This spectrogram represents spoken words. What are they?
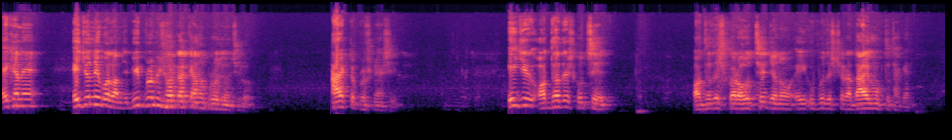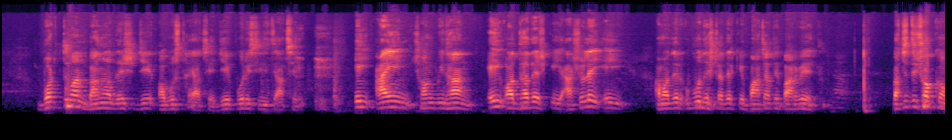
এখানে এই জন্যই বললাম যে বিপ্লবী সরকার কেন প্রয়োজন ছিল? আরেকটা প্রশ্নে আসি। এই যে অধ্যাদেশ হচ্ছে, অধ্যাদেশ করা হচ্ছে যেন এই উপদেষ্টারা দায়মুক্ত থাকেন। বর্তমান বাংলাদেশ যে অবস্থায় আছে, যে পরিস্থিতিতে আছে, এই আইন, সংবিধান, এই অধ্যাদেশ কি আসলেই এই আমাদের উপদেষ্টাদেরকে বাঁচাতে পারবে? বাঁচাতে সক্ষম,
